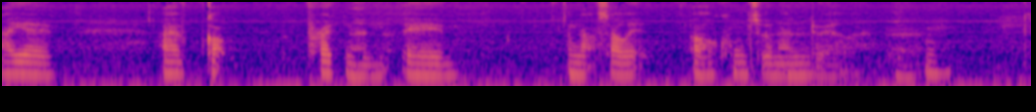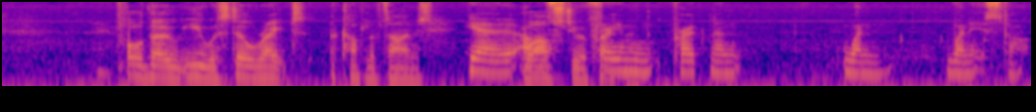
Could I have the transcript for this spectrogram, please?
I uh, I got pregnant, um, and that's how it all come to an end, really. Mhm. Although you were still raped a couple of times. Yeah, I Whilst was you were pregnant. months pregnant when when it stopped.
